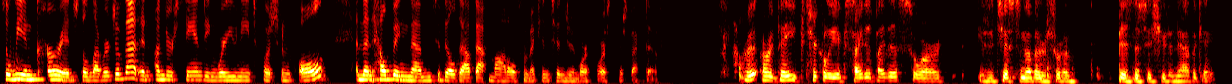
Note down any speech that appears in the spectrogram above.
So we encourage the leverage of that and understanding where you need to push and pull, and then helping them to build out that model from a contingent workforce perspective. Are, are they particularly excited by this, or is it just another sort of business issue to navigate?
